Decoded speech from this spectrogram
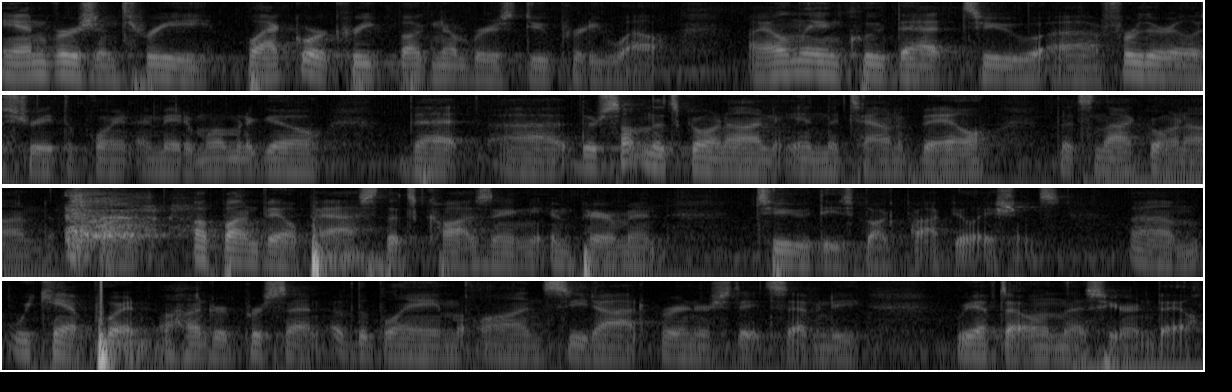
and version three, Black Gore Creek bug numbers do pretty well. I only include that to uh, further illustrate the point I made a moment ago that uh, there's something that's going on in the town of Vail that's not going on up on, up on Vail Pass that's causing impairment to these bug populations. Um, we can't put 100% of the blame on CDOT or Interstate 70. We have to own this here in Vail.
